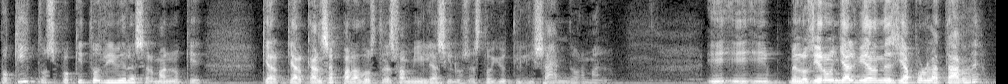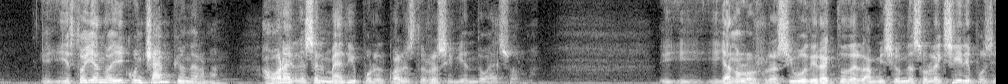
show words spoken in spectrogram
poquitos, poquitos víveres, hermano, que, que, alcanza para dos, tres familias y los estoy utilizando, hermano. Y, me los dieron ya el viernes, ya por la tarde. Y, estoy yendo ahí con Champion, hermano. Ahora él es el medio por el cual estoy recibiendo eso, hermano. Y, ya no los recibo directo de la misión de Solex City, pues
